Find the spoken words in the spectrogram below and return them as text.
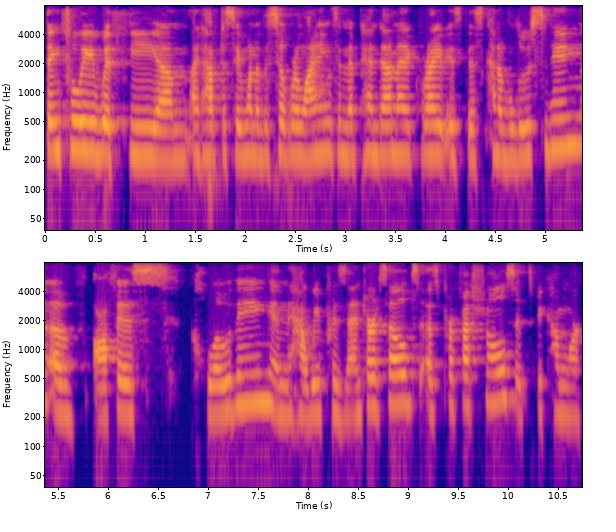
Thankfully with the um, i'd have to say one of the silver linings in the pandemic right is this kind of loosening of office clothing and how we present ourselves as professionals it's become more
